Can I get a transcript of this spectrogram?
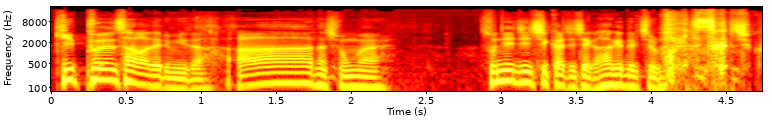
깊은 사과드립니다. 아, 나 정말 손예진 씨까지 제가 하게 될 줄 몰랐어 가지고.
